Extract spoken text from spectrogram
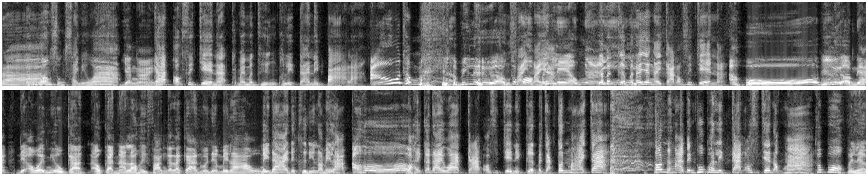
รับน้องๆสงสัยไหมว่ายังไงก๊าซออกซิเจนอะทำไมมันถึงผลิตได้ในป่าล่ะ เอ้าทำไมล่ะพี่เหลือมสงก็สัยบอกไหมไปอะแล้วไงแล้วมันเกิดมาได้ยังไงก๊าซออกซิเจนอะอ้าวโหพี่เหลือมเนี่ยเดี๋ยวเอาไว้มีโอกาสเอาโอกาสหน้าเล่าให้ฟังกันละกันวันนี้ไม่เล่าไม่ได้เดี๋ยวคืนนี้นอนไม่หลับเอาเหอะบอกให้ก็ได้ว่าก๊าซออกซิเจนเนี่ยเกิดมาจากต้นไม้จ้าต้นไม้เป็นผู้ผลิตก๊าซออกซิเจนออกมา ก็บอกไปแล้ว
